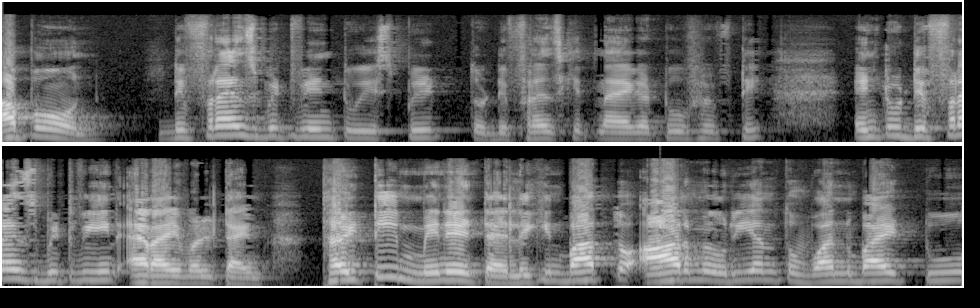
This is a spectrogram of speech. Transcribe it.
upon difference between two speed तो डिफरेंस कितना आएगा? 250 fifty into difference between arrival time 30 minute है, लेकिन बात तो आर में हो रही है तो वन बाय टू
